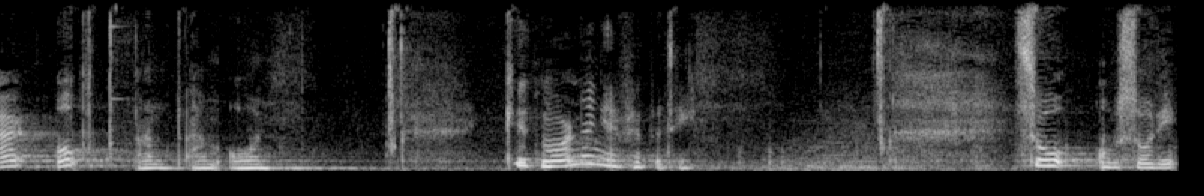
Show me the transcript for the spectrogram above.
Out. Oh, and I'm on. Good morning, everybody. So, oh, sorry.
